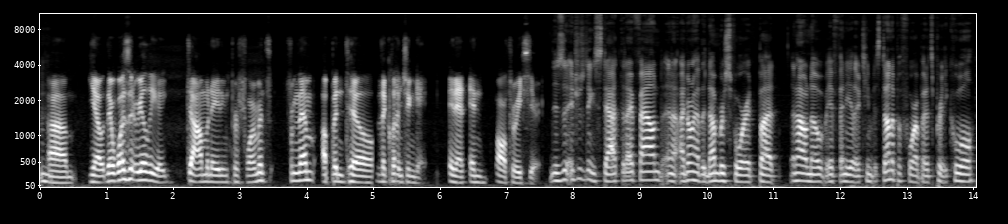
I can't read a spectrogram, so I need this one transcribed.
Mhm. um, you know, there wasn't really a dominating performance from them up until the clinching game in in all three series. There's an interesting stat that I found, and I don't have the numbers for it, but and I don't know if any other team has done it before, but it's pretty cool.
